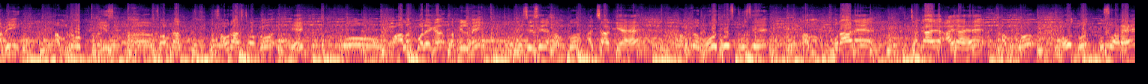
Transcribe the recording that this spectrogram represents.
अभी हम लोग इस सोमनाथ सौराष्ट्र को एक पालक बोलेगा तमिल में। उसी से हमको अच्छा किया है। हमको बहुत बहुत खुशी है। हम पुराने जगह आया है। हमको बहुत बहुत खुश हो रहा है।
